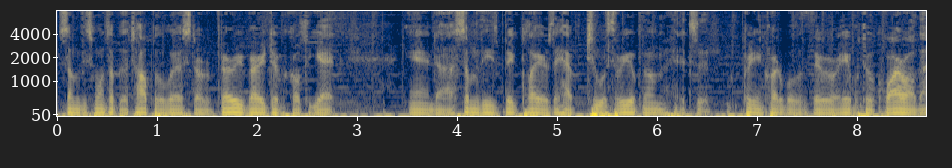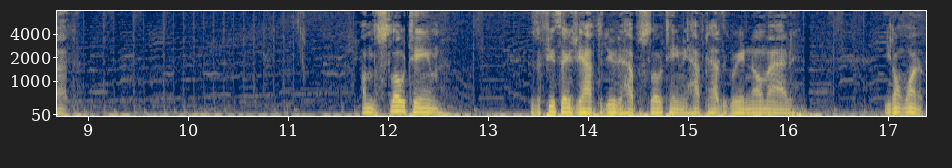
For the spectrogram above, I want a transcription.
Some of these ones up at the top of the list are very, very difficult to get. And uh, some of these big players they have two or three of them. It's uh, pretty incredible that they were able to acquire all that. On the slow team there's a few things you have to do to have a slow team. You have to have the green nomad. You don't want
